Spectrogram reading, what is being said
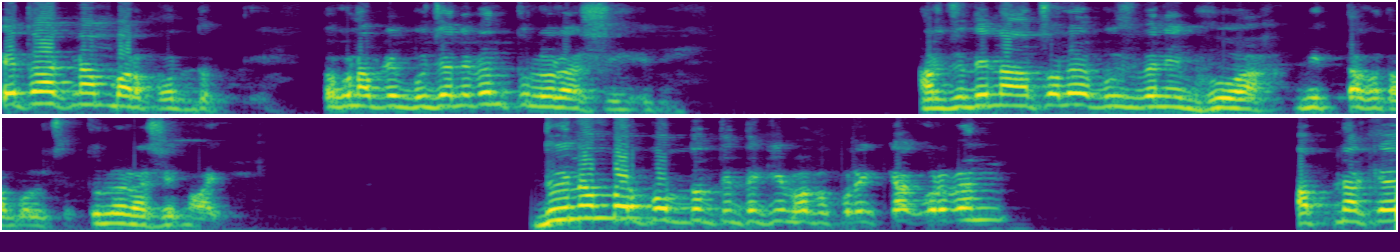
এটা এক নাম্বার পদ্ধতি। তখন আপনি বুঝে নেবেন তুলরাশি আর যদি না চলে বুঝবেন এই ভুয়া, মিথ্যা কথা বলছে, তুলরাশি নয়। দুই নম্বর পদ্ধতিতে কীভাবে পরীক্ষা করবেন? আপনাকে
